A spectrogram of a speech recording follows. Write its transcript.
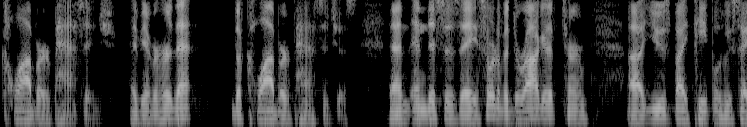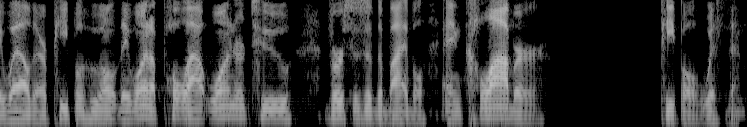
clobber passage. Have you ever heard that? The clobber passages. And, and this is a sort of a derogative term uh, used by people who say, well, there are people who they want to pull out one or two verses of the Bible and clobber people with them.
